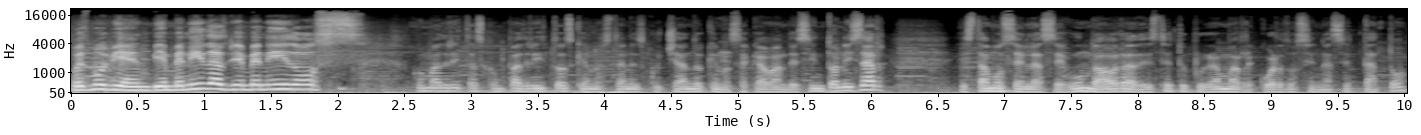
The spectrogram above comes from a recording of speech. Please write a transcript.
Pues muy bien, bienvenidas, bienvenidos, comadritas, compadritos que nos están escuchando, que nos acaban de sintonizar. Estamos en la segunda hora de este tu programa Recuerdos en Acetato.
